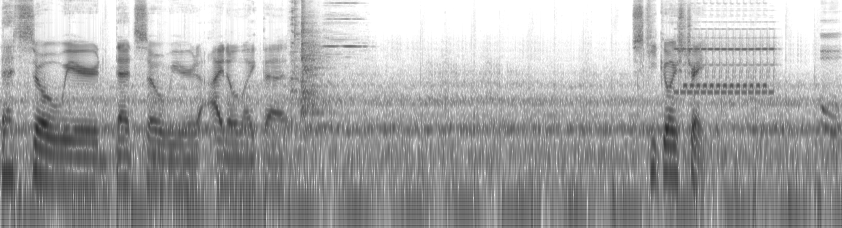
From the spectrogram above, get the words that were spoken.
That's so weird. That's so weird. I don't like that. Just keep going straight. Oh.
